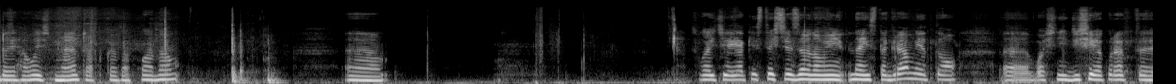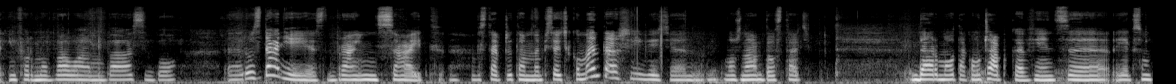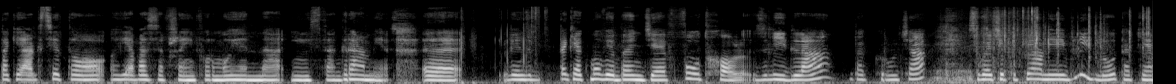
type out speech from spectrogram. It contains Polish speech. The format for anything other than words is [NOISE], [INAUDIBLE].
dojechałyśmy, czapkę zakładam. E, Słuchajcie, jak jesteście ze mną na Instagramie, to e, właśnie dzisiaj akurat e, informowałam Was, bo rozdanie jest Brain Insight. Wystarczy tam napisać komentarz i wiecie, można dostać darmo taką czapkę, więc jak są takie akcje, to ja Was zawsze informuję na Instagramie. Więc tak jak mówię, będzie food haul z Lidla, tak krócia. Słuchajcie, kupiłam jej w Lidlu takie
